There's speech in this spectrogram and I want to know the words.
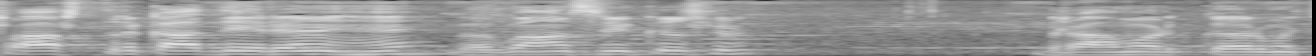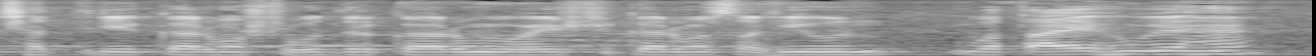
शास्त्र का दे रहे हैं, भगवान श्री कृष्ण ब्राह्मण कर्म, क्षत्रिय कर्म, शूद्र कर्म, वैश्य कर्म सभी बताए हुए हैं।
